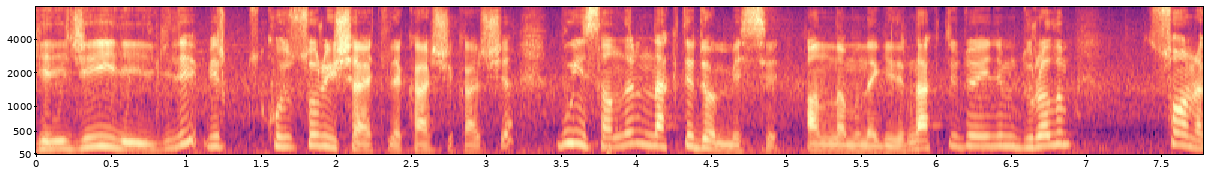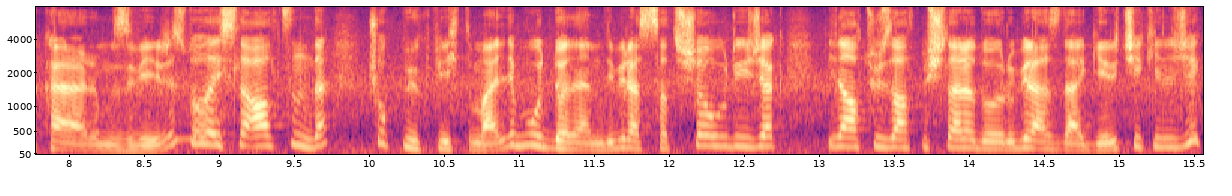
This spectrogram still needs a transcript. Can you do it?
geleceğiyle ilgili bir soru işaretiyle karşı karşıya. Bu insanların nakde dönmesi anlamına gelir. Nakde dönelim duralım sonra kararımızı veririz. Dolayısıyla altın da çok büyük bir ihtimalle bu dönemde biraz satışa uğrayacak. 1660'lara doğru biraz daha geri çekilecek.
